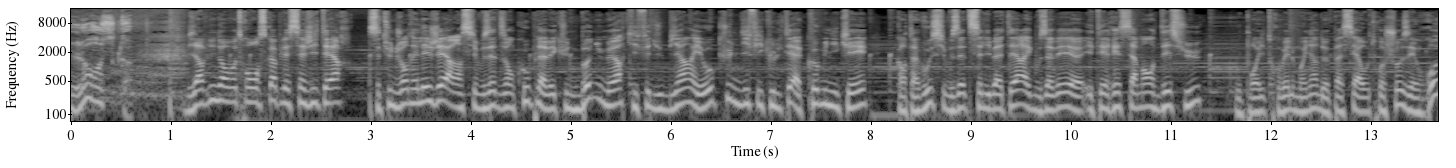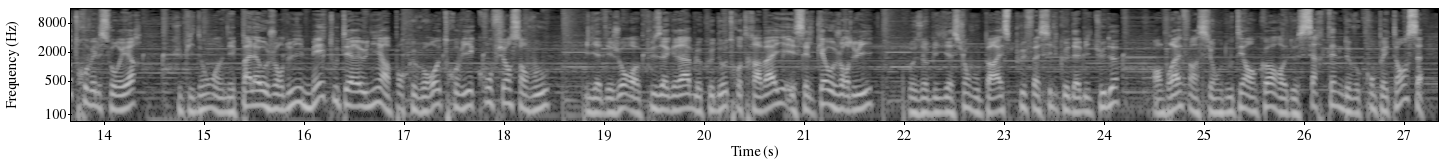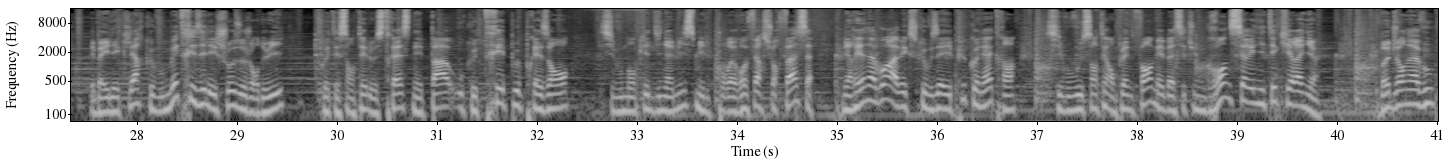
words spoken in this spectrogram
L'horoscope. Bienvenue dans votre horoscope les Sagittaires. C'est une journée légère hein, si vous êtes en couple avec une bonne humeur qui fait du bien et aucune difficulté à communiquer. Quant à vous, si vous êtes célibataire et que vous avez euh, été récemment déçu, vous pourriez trouver le moyen de passer à autre chose et retrouver le sourire. Cupidon n'est pas là aujourd'hui, mais tout est réuni hein, pour que vous retrouviez confiance en vous. Il y a des jours euh, plus agréables que d'autres au travail et c'est le cas aujourd'hui. Vos obligations vous paraissent plus faciles que d'habitude. En bref, hein, si on doutait encore de certaines de vos compétences, eh ben, il est clair que vous maîtrisez les choses aujourd'hui. Côté santé, le stress n'est pas ou que très peu présent. Si vous manquez de dynamisme, il pourrait refaire surface, mais rien à voir avec ce que vous avez pu connaître. hein. Si vous vous sentez en pleine forme, eh ben c'est une grande sérénité qui règne. Bonne journée à vous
